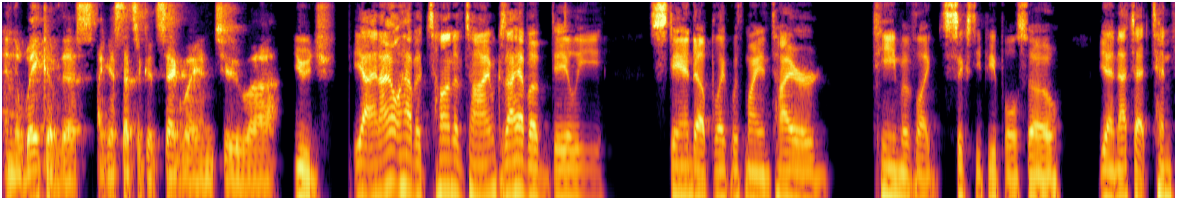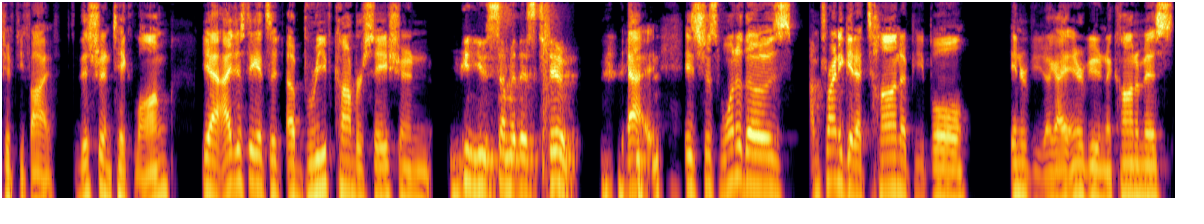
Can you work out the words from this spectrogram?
in the wake of this. I guess that's a good segue into uh, huge. Yeah, and I don't have a ton of time because I have a daily stand up like with my entire team of like 60 people. So yeah, and that's at 1055. This shouldn't take long. Yeah, I just think it's a, a brief conversation. You can use some of this too. yeah, it's just one of those. I'm trying to get a ton of people interviewed. Like I interviewed an economist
